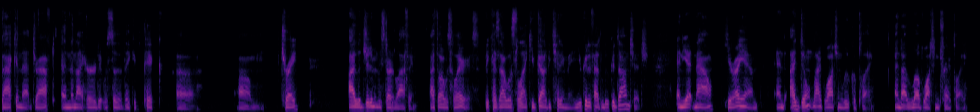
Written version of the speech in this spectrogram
back in that draft, and then I heard it was so that they could pick uh, um, Trae, I legitimately started laughing. I thought it was hilarious because I was like, you've got to be kidding me. You could have had Luka Doncic. And yet now, here I am and I don't like watching Luka play, and I love watching Trae play.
